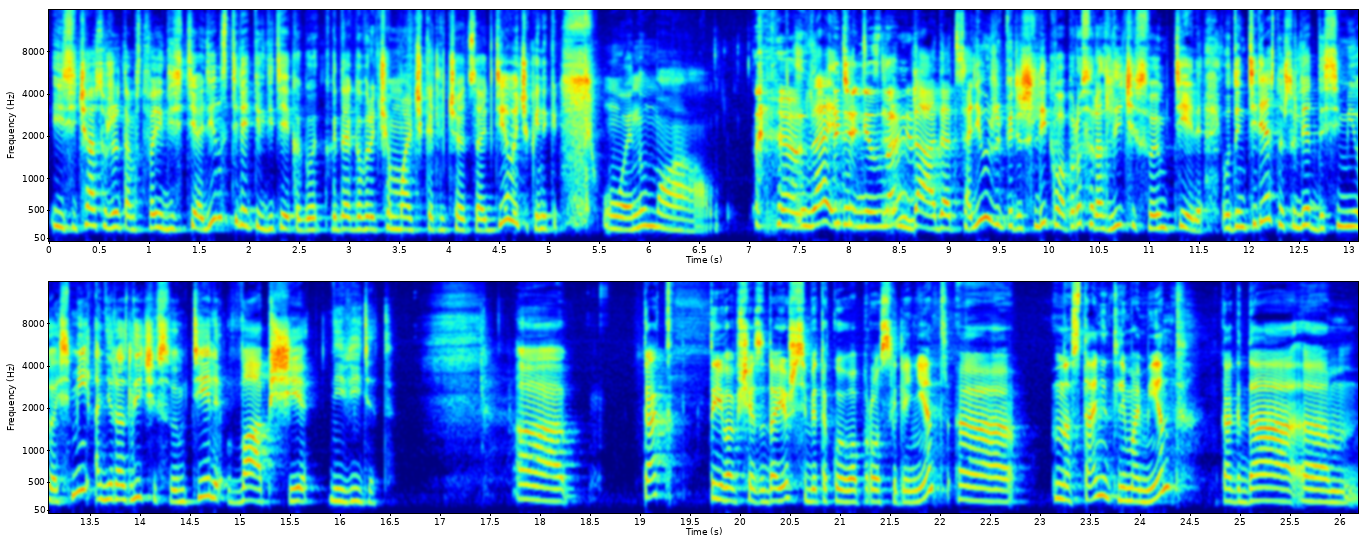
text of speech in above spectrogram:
И сейчас уже там с твоих 10-11-летних детей, когда я говорю, чем мальчики отличаются от девочек, они такие, ой, ну мал, Да, Ты что, не знаешь? Да, да, то есть они уже перешли к вопросу различий в своем теле. И вот интересно, что лет до 7-8 они различий в своем теле вообще не видят. А, как ты вообще задаешь себе такой вопрос или нет? А, настанет ли момент, когда э,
